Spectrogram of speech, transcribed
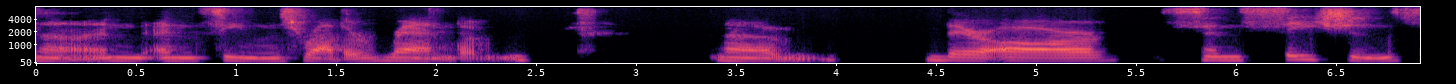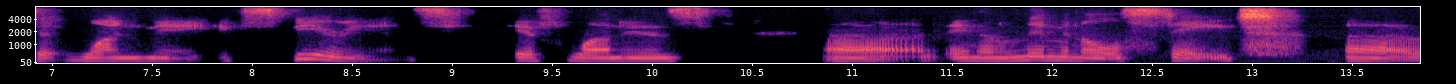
uh, and, and seems rather random. Um, there are sensations that one may experience if one is uh, in a liminal state uh,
